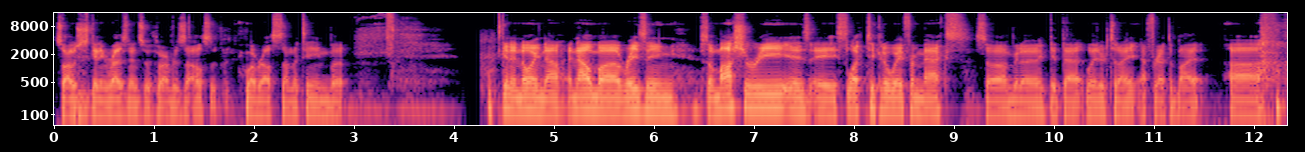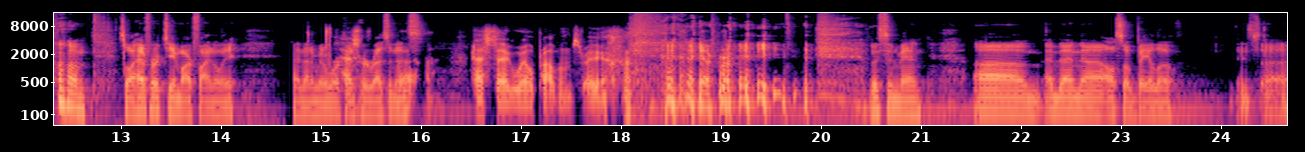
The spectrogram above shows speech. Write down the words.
so I was just getting resonance with whoever's else, whoever else is on the team. But it's getting annoying now, and now I'm uh, raising. So Mashari is a select ticket away from max, so I'm gonna get that later tonight. I forgot to buy it, uh, so I have her TMR finally, and then I'm gonna work on her Hashtag, resonance. Hashtag whale problems, right? yeah, right. Listen, man. Um, and then uh, also Balo is uh,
